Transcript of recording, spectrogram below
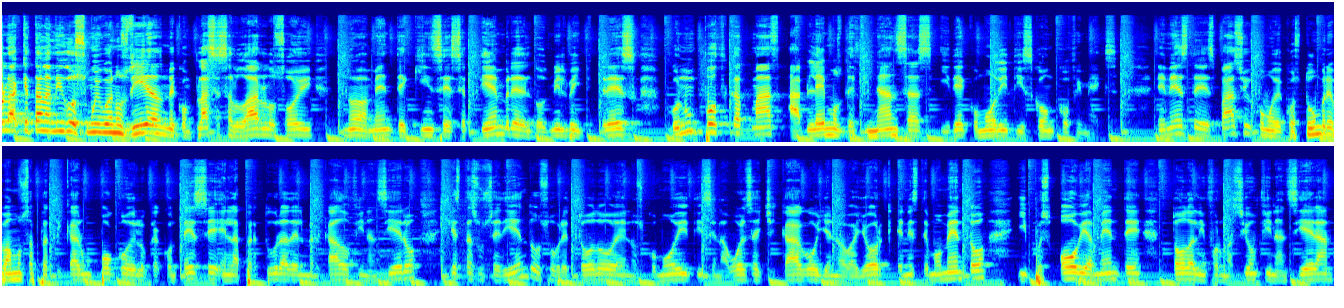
Hola, ¿qué tal amigos? Muy buenos días, me complace saludarlos hoy nuevamente 15 de septiembre del 2023 con un podcast más, hablemos de finanzas y de commodities con Cofimex. En este espacio, como de costumbre, vamos a platicar un poco de lo que acontece en la apertura del mercado financiero, qué está sucediendo, sobre todo en los commodities, en la Bolsa de Chicago y en Nueva York en este momento, y pues obviamente toda la información financiera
